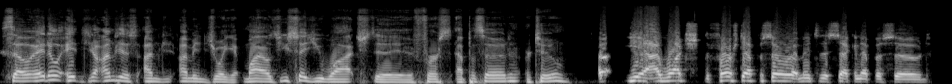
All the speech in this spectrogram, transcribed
so it, it, you know, I'm just I'm I'm enjoying it. Miles, you said you watched the first episode or two. Uh, yeah, I watched the first episode. I'm into the second episode.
